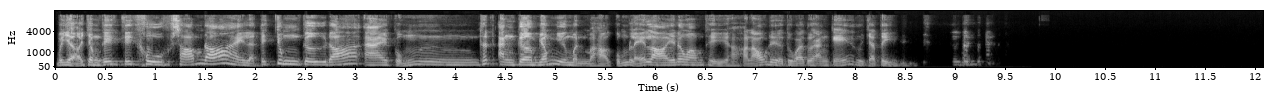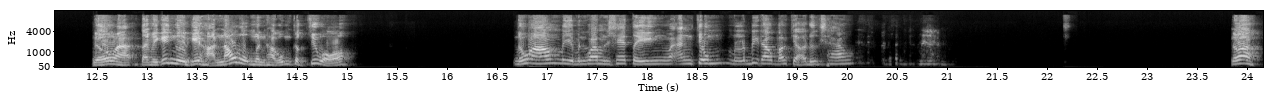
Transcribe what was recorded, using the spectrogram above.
bây giờ ở trong cái cái khu xóm đó hay là cái chung cư đó ai cũng thích ăn cơm giống như mình mà họ cũng lẻ loi đúng không? Thì họ nấu đi rồi tôi qua tôi ăn ké tôi trả tiền. Được không ạ? Tại vì cái người kia họ nấu một mình họ cũng cực chứ bộ. Đúng không? Bây giờ mình qua mình xe tiền mà ăn chung mà biết đâu bảo trợ được sao? Đúng không?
